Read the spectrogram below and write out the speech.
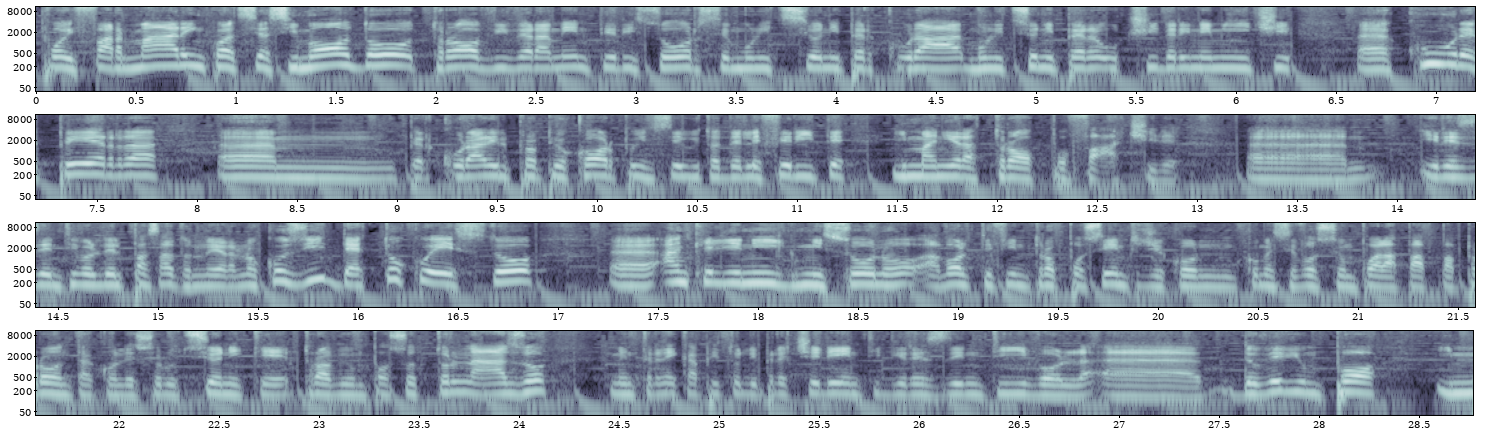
puoi farmare in qualsiasi modo, trovi veramente risorse, munizioni per, cura- munizioni per uccidere i nemici, eh, cure per, um, per, curare il proprio corpo in seguito a delle ferite in maniera troppo facile. Uh, I Resident Evil del passato non erano così. Detto questo, eh, anche gli enigmi sono a volte fin troppo semplici, con, come se fosse un po' la pappa pronta con le soluzioni che trovi un po' sotto il naso, mentre nei capitoli precedenti di Resident Evil eh, dovevi un po' immergerti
